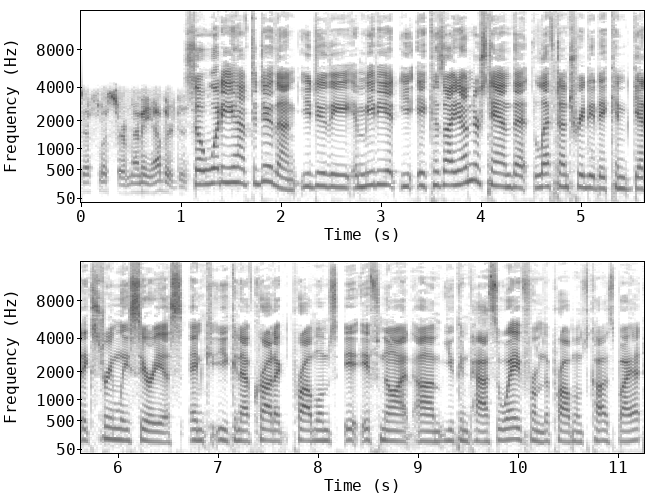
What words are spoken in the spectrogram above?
syphilis or many other diseases. So, what do you have to do then? You do the immediate, because I understand that left untreated, it can get extremely serious and you can have chronic problems. If not, um, you can pass away from the problems caused by it.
